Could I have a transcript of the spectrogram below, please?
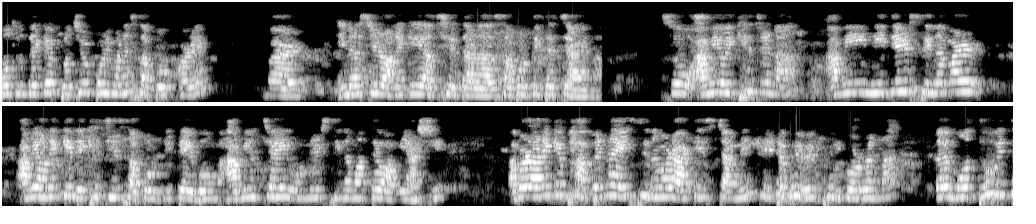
নতুনদেরকে প্রচুর পরিমাণে সাপোর্ট করে বাট ইন্ডাস্ট্রির অনেকেই আছে, তারা সাপোর্ট দিতে চায় না। সো আমি ওই ক্ষেত্রে না, আমি নিজের সিনেমার আমি অনেককে দেখেছি সাপোর্ট দিতে এবং আমিও চাই অন্যের সিনেমাতেও আমি আসি। আবার অনেকে ভাববেন না এই সিনেমার আর্টিস্ট আমি এটা ভেবে ভুল করবেন না। তবে মধ্যবিত্ত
